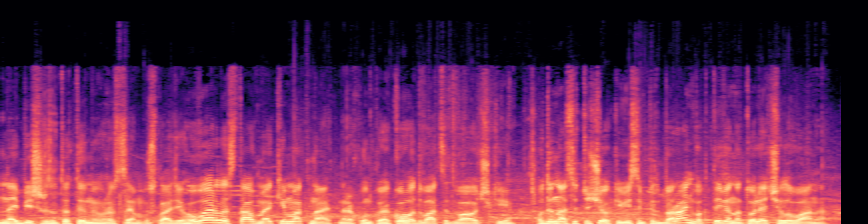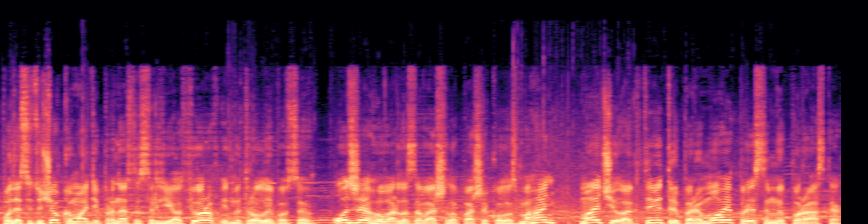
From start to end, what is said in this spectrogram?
Найбільш результативним гравцем у складі Говерли став Меккі Макнайт, на рахунку якого 22 очки. 11 очок і 8 підбирань в активі Анатолія Чолована. По 10 очок команді принесли Сергій Алфьоров і Дмитро Липовцев. Отже, Говерла завершила перше коло змагань, маючи у активі три перемоги при семи поразках.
